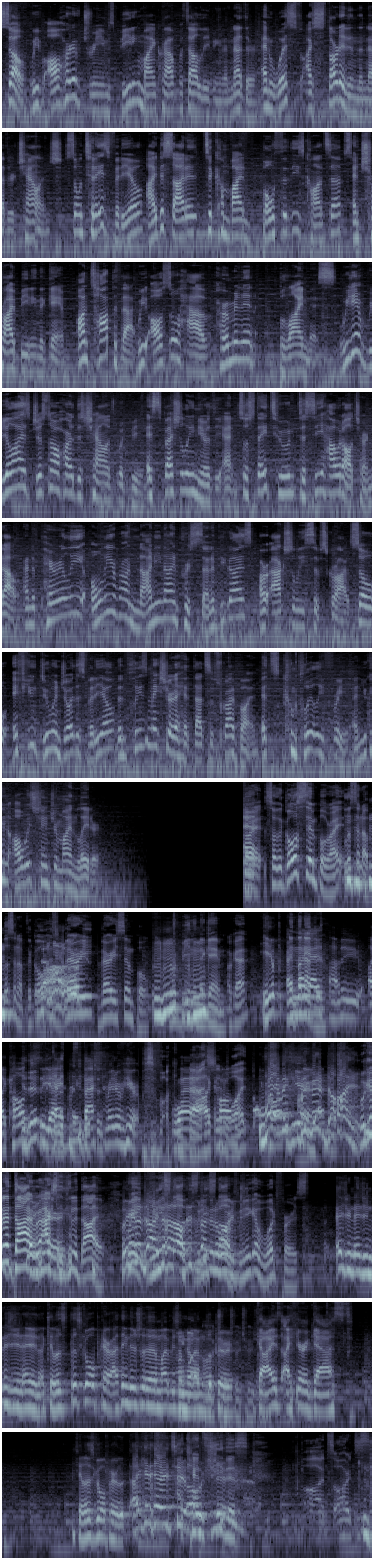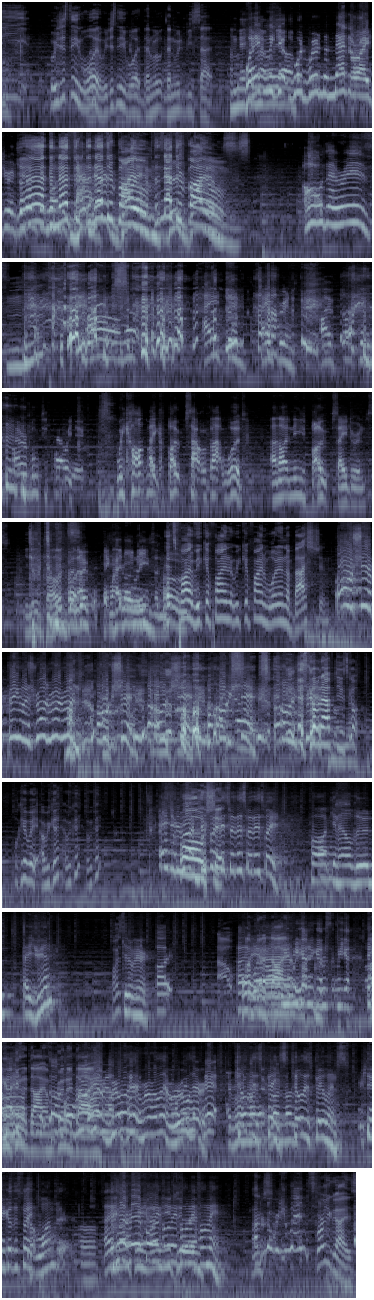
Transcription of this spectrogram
So, we've all heard of Dreams beating Minecraft without leaving the nether, and Wisp, I started in the nether challenge. So in today's video, I decided to combine both of these concepts and try beating the game. On top of that, we also have permanent blindness. We didn't realize just how hard this challenge would be, especially near the end. So stay tuned to see how it all turned out. And apparently, only around 99% of you guys are actually subscribed. So if you do enjoy this video, then please make sure to hit that subscribe button. It's completely free, and you can always change your mind later. Alright, so the goal is simple, right? Listen up, listen up. The goal No. is very, very simple. Mhm, We're beating the mhm. game, okay? Yep. And, the Hey, guys, how do you? I can't There's, see guys, anything. this is This Bastion is- right over here. This is fucking Where? Bastion, what? Wait, can't we, hear we're gonna die. We're gonna die. Right We're here. actually gonna die. We're Wait, gonna die. we need No, no, stuff. this is we not need gonna stuff. work. We need to get wood first. Adrian, Adrian, Adrian, Adrian. Okay, let's let's go up here. I think there's uh, might be some no. items Oh, up true, here. true, true, true. Guys, I hear a ghast. Okay, let's go up here. I can hear it too. I can't oh, see shit. this. Oh, it's so hard to see. We just need wood. We just need wood. Then we, then we'd be set. Where my do we get up. wood? We're in the nether, Adrian. I don't Yeah, the nether, the nether biome, the nether there's biomes. Oh, there is. Mhm. Oh, no. Adrian, Adrian, I have something terrible to tell you. We can't make boats out of that wood, and I need boats, Adrian, You need boats? for no Why particular do you need reason. boats? It's fine. We can find we can find wood in a bastion. Oh shit, piglins, run, run, run! Oh shit! Oh shit! Oh shit! Oh shit! It's coming after you. It's go. Okay, wait. Are we good? Are we good? Are we good? Adrian, Oh, run! This way, this way, this way, this way! Fucking hell, dude. Adrian, Why get over here. Ow. Hey, I'm gonna wait, die. We gotta go. We got. I'm guys, gonna die, I'm gonna Oh, die. we're- We're all here, we're all here, we're all here. Pit. Kill Everyone these run, run, pigs, run. kill these piglins. We can't go this way. Got one. Uh, Hey, Hey, hey, Matthew, hey, how follow me, follow me, follow me, follow me. I don't know where you went. Where are you guys?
